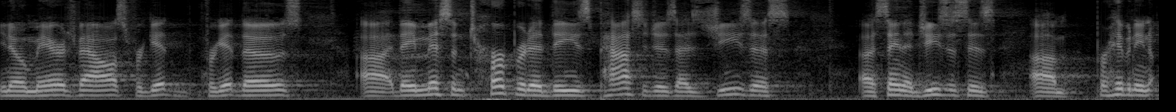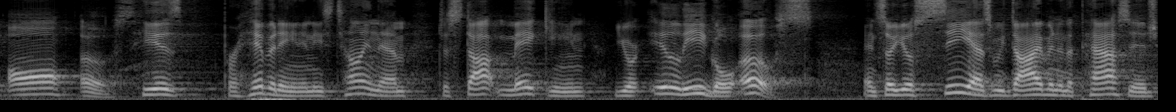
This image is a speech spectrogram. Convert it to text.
you know, marriage vows, forget, forget those. Uh, they misinterpreted these passages as Jesus, uh, saying that Jesus is um, prohibiting all oaths. He is prohibiting, and he's telling them to stop making your illegal oaths. And so you'll see as we dive into the passage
